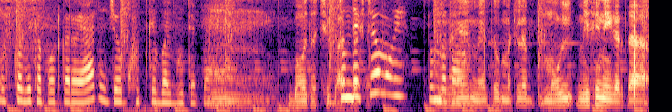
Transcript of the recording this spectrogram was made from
उसको भी सपोर्ट करो यार जो खुद के बलबूते पे है। हम्म, बहुत अच्छी बात तुम देखते हो मूवी तुम बताओ। मैं मैं तो मतलब मूवी मिस ही नहीं करता।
